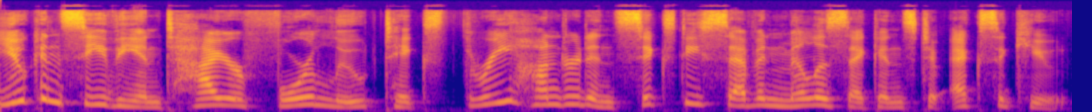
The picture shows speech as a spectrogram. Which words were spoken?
You can see the entire for loop takes 367 milliseconds to execute.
